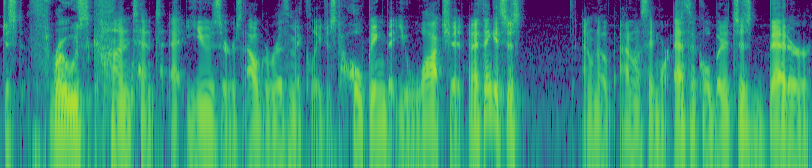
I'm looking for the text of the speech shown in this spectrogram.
just throws content at users algorithmically, just hoping that you watch it. And I think it's just I don't know, I don't want to say more ethical, but it's just better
